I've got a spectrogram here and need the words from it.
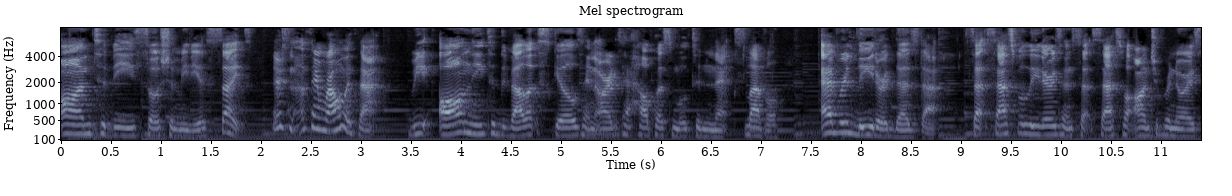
onto these social media sites. There's nothing wrong with that. We all need to develop skills in order to help us move to the next level. Every leader does that. Successful leaders and successful entrepreneurs,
